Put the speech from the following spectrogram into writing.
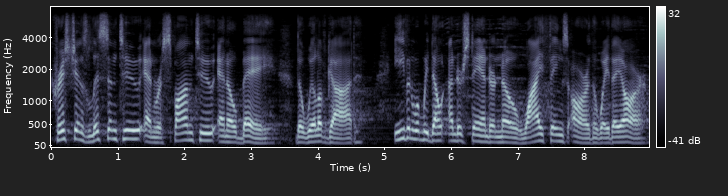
Christians listen to and respond to and obey the will of God even when we don't understand or know why things are the way they are.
